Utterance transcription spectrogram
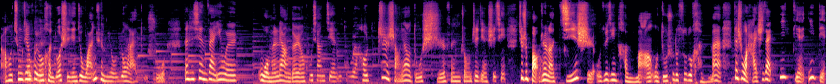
然后中间会有很多时间就完全没有用来读书。但是现在因为。我们两个人互相监督，然后至少要读十分钟。这件事情就是保证了，即使我最近很忙，我读书的速度很慢，但是我还是在一点一点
